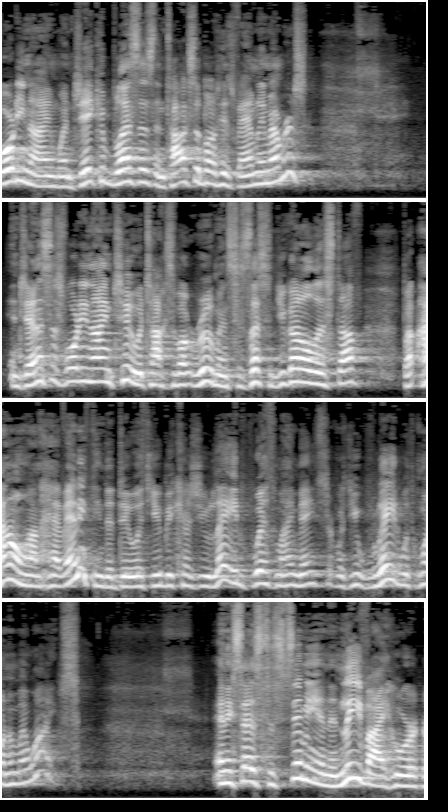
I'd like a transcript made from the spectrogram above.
49, when Jacob blesses and talks about his family members, in Genesis 49 2, it talks about Reuben. It says, Listen, you got all this stuff, but I don't want to have anything to do with you because you laid with my maid with you laid with one of my wives. And he says to Simeon and Levi, who were,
